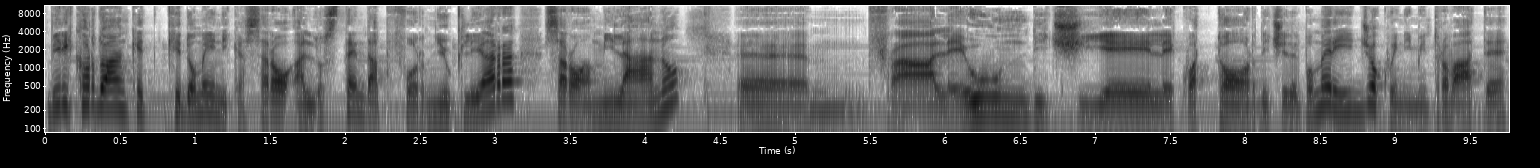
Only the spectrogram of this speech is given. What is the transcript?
Vi ricordo anche che domenica sarò allo Stand Up for Nuclear, sarò a Milano ehm, fra le 11 e le 14 del pomeriggio, quindi mi trovate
